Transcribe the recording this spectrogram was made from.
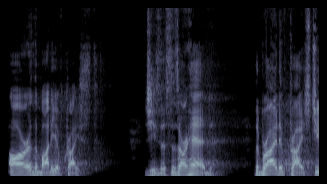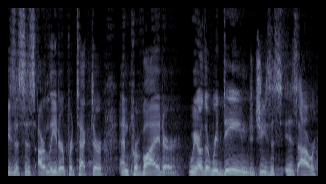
are the body of Christ. Jesus is our head. The bride of Christ. Jesus is our leader, protector, and provider. We are the redeemed. Jesus is our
